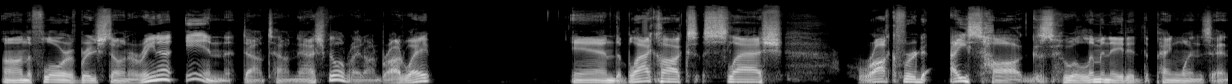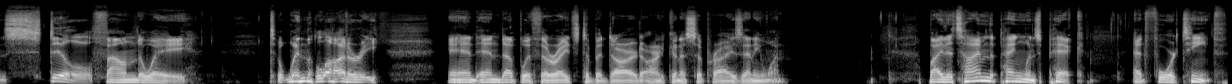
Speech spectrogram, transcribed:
on the floor of Bridgestone Arena in downtown Nashville, right on Broadway. And the Blackhawks slash Rockford Ice Hogs, who eliminated the Penguins and still found a way to win the lottery and end up with the rights to Bedard, aren't going to surprise anyone. By the time the Penguins pick at 14th,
